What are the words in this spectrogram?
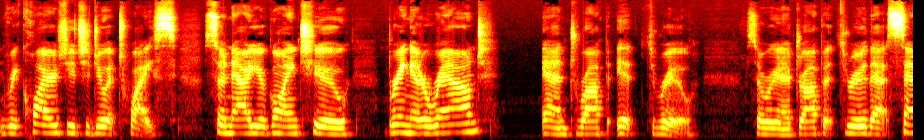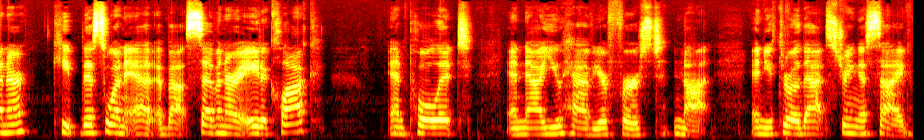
requires you to do it twice. So now you're going to bring it around and drop it through. So we're going to drop it through that center. Keep this one at about 7 or 8 o'clock and pull it. And now you have your first knot. And you throw that string aside.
